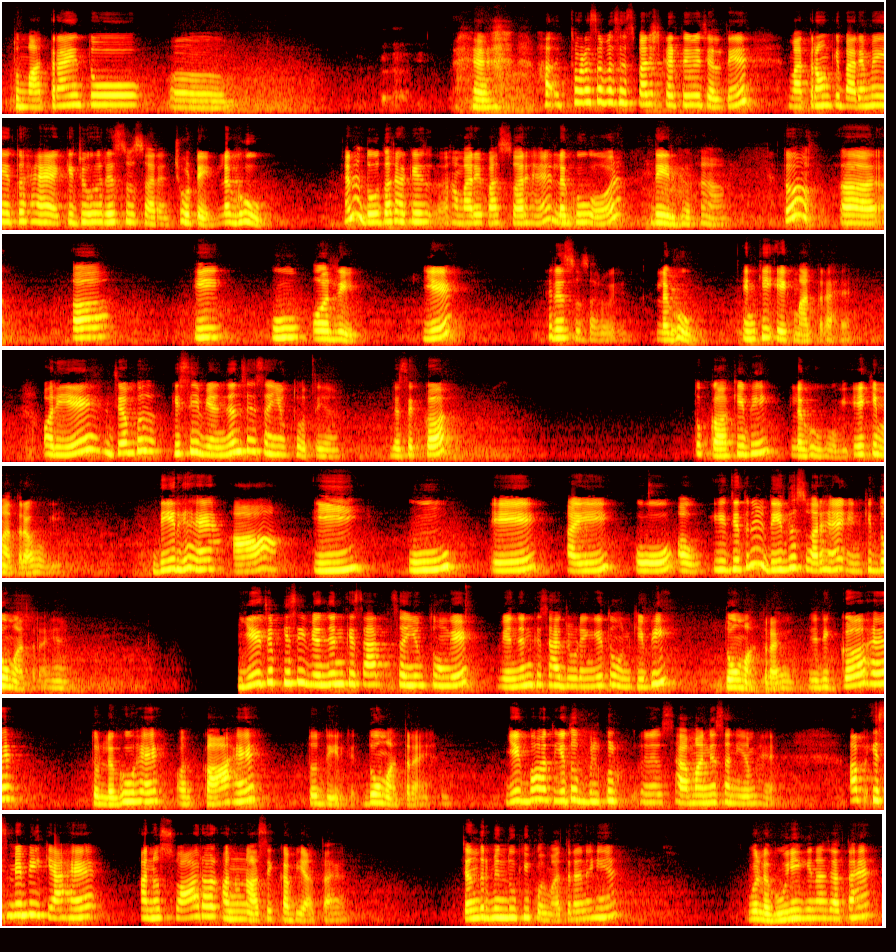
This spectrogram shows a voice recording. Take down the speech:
तो मात्राएँ तो आ, हाँ, थोड़ा सा बस स्पर्श करते हुए चलते हैं। मात्राओं के बारे में ये तो है कि जो ऋस्व स्वर हैं छोटे लघु है ना? दो तरह के हमारे पास स्वर हैं लघु और दीर्घ हाँ। तो अ, ई उ और रे ये ह्रस्व स्वर हुए लघु इनकी एक मात्रा है। और ये जब किसी व्यंजन से संयुक्त होते हैं जैसे क तो क की भी लघु होगी एक ही मात्रा होगी। दीर्घ है आ, ई, उ, ए आई ओ, औ। ये जितने दीर्घ स्वर हैं, इनकी दो मात्राएँ हैं। ये जब किसी व्यंजन के साथ संयुक्त होंगे, व्यंजन के साथ जुड़ेंगे तो उनकी भी दो मात्राएँ यदि क है तो लघु है, और का है तो दीर्घ है। दो मात्राएँ हैं। ये बहुत, ये तो बिल्कुल सामान्य सा नियम है। अब इसमें भी क्या है? अनुस्वार और अनुनासिक का भी आता है। चंद्र बिंदु की कोई मात्रा नहीं है। वो लघु ही गिना जाता है।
